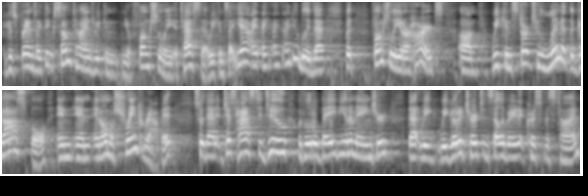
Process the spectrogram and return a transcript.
Because, friends, I think sometimes we can you know, functionally attest that. We can say, yeah, I, I, I do believe that. But functionally, in our hearts, um, we can start to limit the gospel and, and, and almost shrink wrap it so that it just has to do with a little baby in a manger that we, we go to church and celebrate at Christmas time.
